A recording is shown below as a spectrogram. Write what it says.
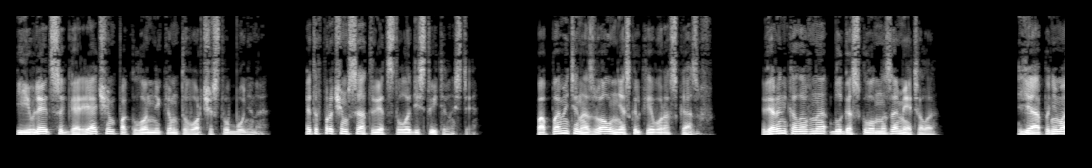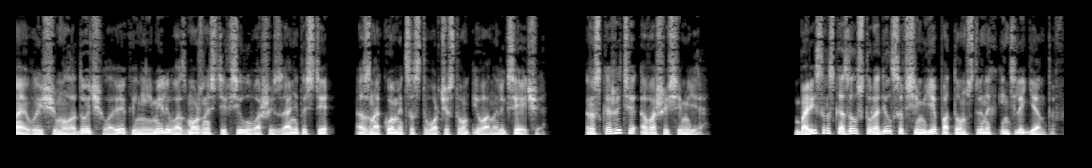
и является горячим поклонником творчества Бунина. Это, впрочем, соответствовало действительности. По памяти назвал несколько его рассказов. Вера Николаевна благосклонно заметила. Я понимаю, вы еще молодой человек и не имели возможности в силу вашей занятости ознакомиться с творчеством Ивана Алексеевича. Расскажите о вашей семье. Борис рассказал, что родился в семье потомственных интеллигентов.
